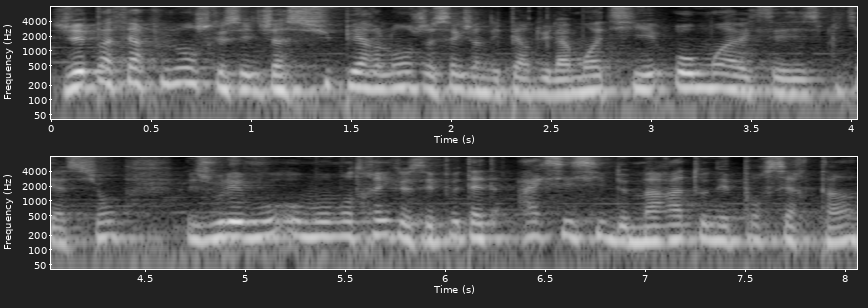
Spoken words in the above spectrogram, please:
Je vais pas faire plus long parce que c'est déjà super long. Je sais que j'en ai perdu la moitié au moins avec ces explications. Mais je voulais vous, montrer que c'est peut-être accessible de marathonner pour certains.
